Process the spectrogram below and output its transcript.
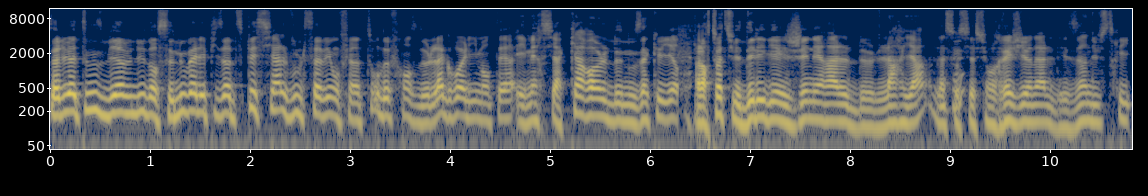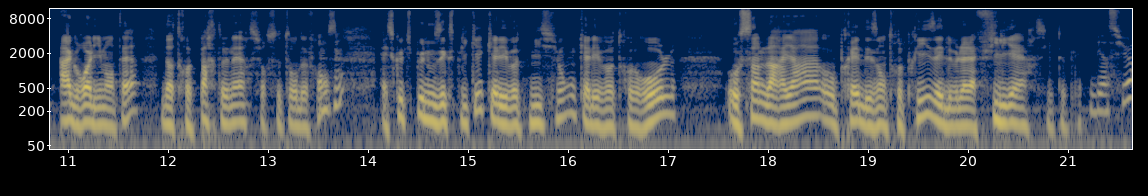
Salut à tous, bienvenue dans ce nouvel épisode spécial. Vous le savez, on fait un tour de France de l'agroalimentaire et merci à Carole de nous accueillir. Alors toi, tu es délégué général de l'ARIA, Mhm. l'association régionale des industries agroalimentaires, notre partenaire sur ce tour de France. Mhm. Est-ce que tu peux nous expliquer quelle est votre mission, quel est votre rôle au sein de l'ARIA, auprès des entreprises et de la filière, s'il te plaît Bien sûr.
